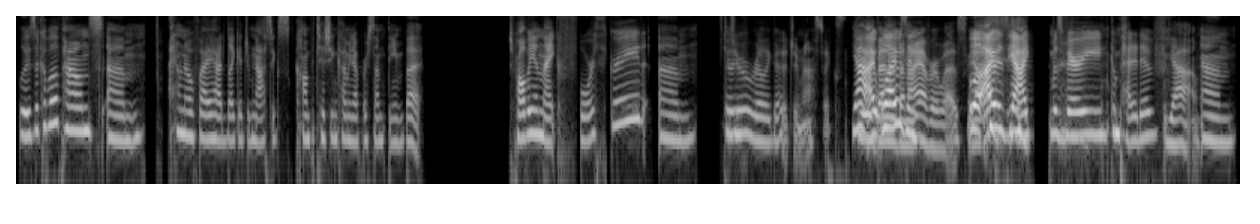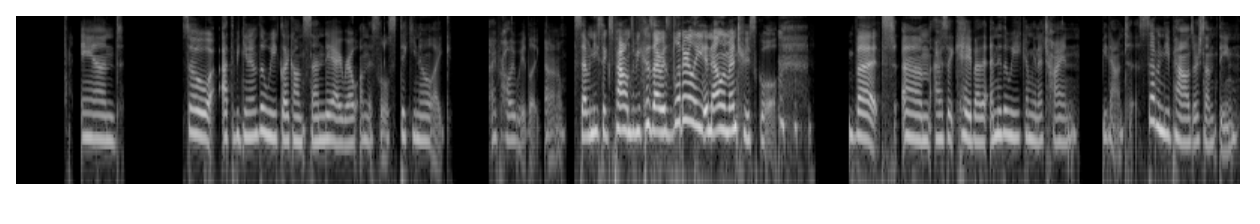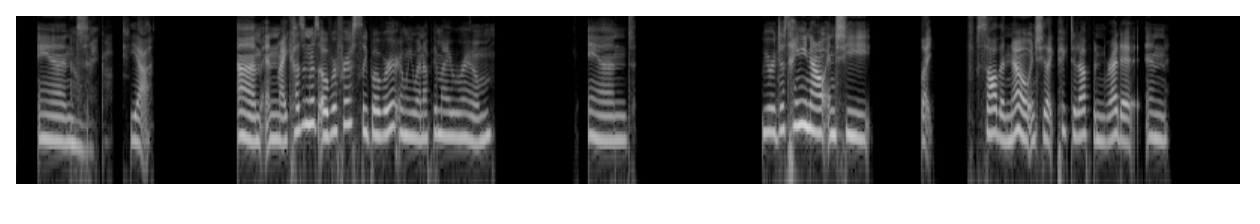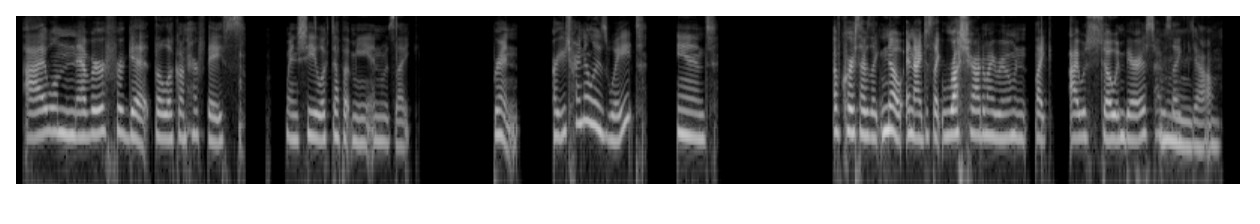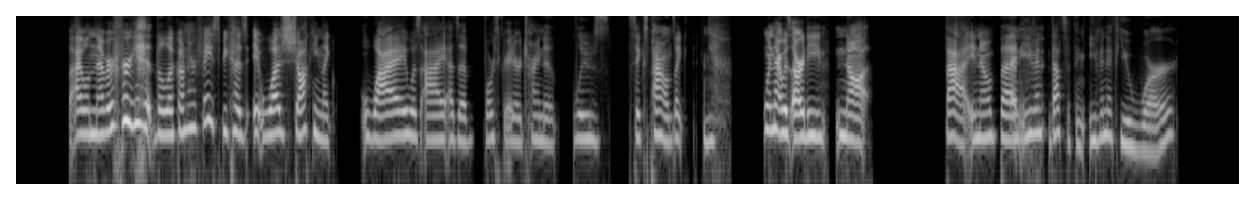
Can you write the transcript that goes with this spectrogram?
lose a couple of pounds. Um I don't know if I had like a gymnastics competition coming up or something, but it's probably in like 4th grade. Um third you were really good at gymnastics. Yeah, I- well, better I was than in- I ever was. well, I was yeah, I was very competitive. yeah. Um, and so at the beginning of the week, like on Sunday, I wrote on this little sticky note, like I probably weighed like I don't know, seventy six pounds because I was literally in elementary school. but um, I was like, hey, by the end of the week, I'm gonna try and be down to seventy pounds or something. And oh yeah. Um, and my cousin was over for a sleepover, and we went up in my room, and we were just hanging out, and she, like, saw the note, and she like picked it up and read it, and I will never forget the look on her face when she looked up at me and was like, "Bryn, are you trying to lose weight?" And of course, I was like, "No," and I just like rushed her out of my room, and like I was so embarrassed. I was like, Mm, yeah. but I will never forget the look on her face because it was shocking. Like, why was I, as a fourth grader, trying to lose six pounds? Like, when I was already not fat, you know? But and even that's the thing. Even if you were,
